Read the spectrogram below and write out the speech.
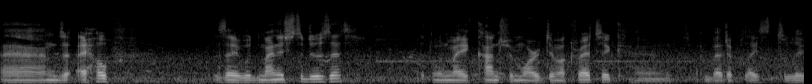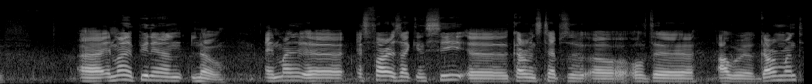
And I hope they would manage to do that. It would make country more democratic and a better place to live. Uh, in my opinion, no. In my, uh, as far as I can see, uh, current steps of, of the our government,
